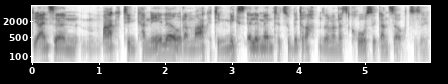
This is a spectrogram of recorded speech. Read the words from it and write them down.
die einzelnen Marketing-Kanäle oder Marketing-Mix-Elemente zu betrachten, sondern das große Ganze auch zu sehen.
